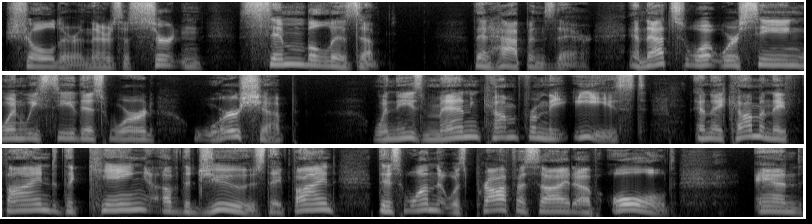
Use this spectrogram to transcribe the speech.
shoulder. And there's a certain symbolism that happens there. And that's what we're seeing when we see this word worship. When these men come from the east and they come and they find the king of the Jews, they find this one that was prophesied of old and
